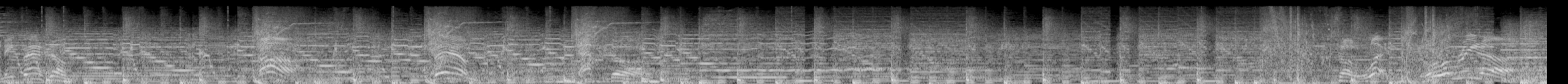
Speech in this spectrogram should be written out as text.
Danny Phantom. Toph. Zim. Capsule. Select your arena.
